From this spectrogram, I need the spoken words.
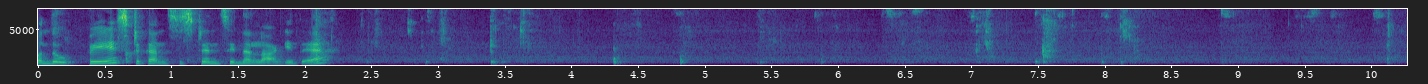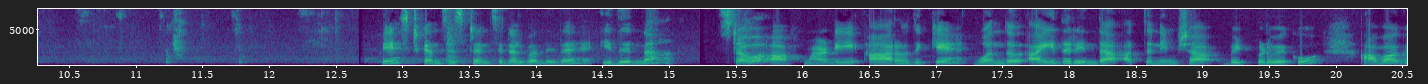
ಒಂದು ಪೇಸ್ಟ್ ಕನ್ಸಿಸ್ಟೆನ್ಸಿನಲ್ಲಿ ಆಗಿದೆ ಪೇಸ್ಟ್ ಕನ್ಸಿಸ್ಟೆನ್ಸಿನಲ್ಲಿ ಬಂದಿದೆ. ಇದನ್ನ ಸ್ಟವ್ ಆಫ್ ಮಾಡಿ ಆರೋದಕ್ಕೆ ಒಂದು ಐದರಿಂದ ಹತ್ತು ನಿಮಿಷ ಬಿಟ್ಬಿಡಬೇಕು. ಆವಾಗ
